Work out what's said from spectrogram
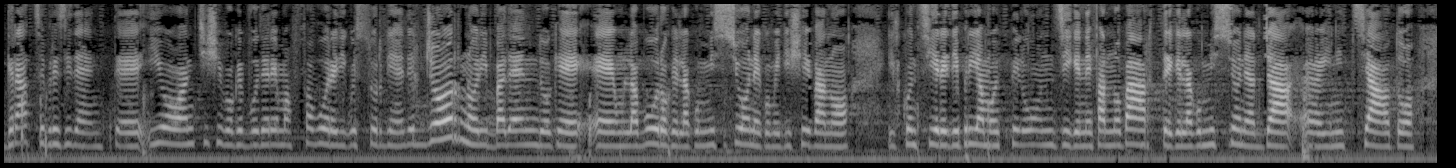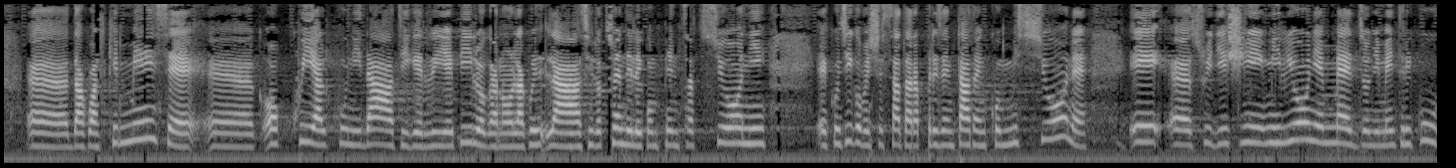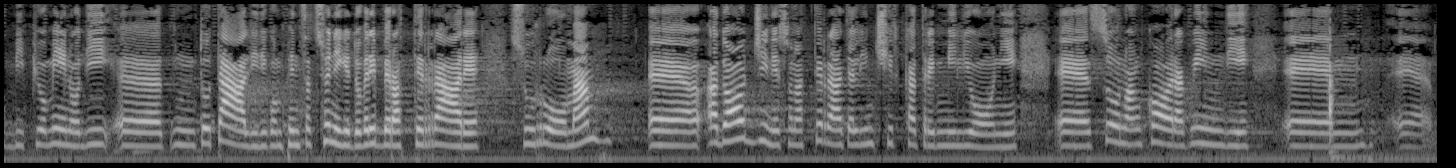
Grazie Presidente, io anticipo che voteremo a favore di questo ordine del giorno ribadendo che è un lavoro che la Commissione, come dicevano il consigliere De Priamo e Pelonzi che ne fanno parte, che la Commissione ha già eh, iniziato eh, da qualche mese. Eh, ho qui alcuni dati che riepilogano la, la situazione delle compensazioni eh, così come ci è stata rappresentata in Commissione e eh, sui 10 milioni e mezzo di metri cubi più o meno di eh, totali di compensazioni che dovrebbero atterrare su Roma eh, ad oggi ne sono atterrati all'incirca 3 milioni. Eh, sono ancora quindi ehm, eh,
